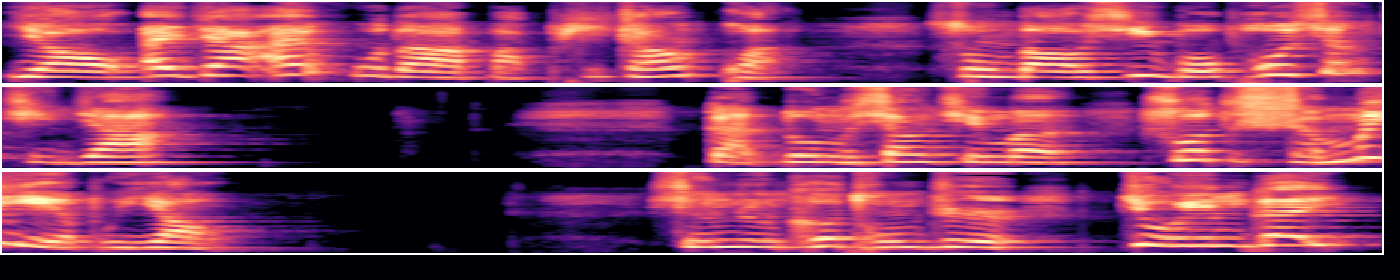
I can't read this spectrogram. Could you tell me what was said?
要挨家挨户的把赔偿款送到西柏坡乡亲家。感动的乡亲们说的什么也不要，行政科同志就应该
